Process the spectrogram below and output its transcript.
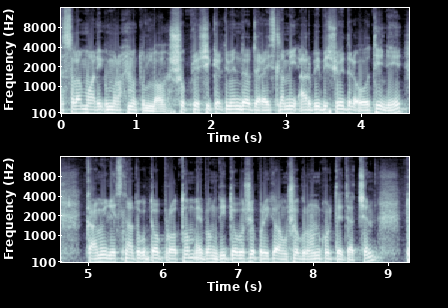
আসসালামু আলাইকুম রহমতুল্লাহ। সুপ্রিয় শিক্ষার্থীবৃন্দ, যারা ইসলামী আরবি বিশ্ববিদ্যালয়ের অধীনে কামিল স্নাতকোত্তর প্রথম এবং দ্বিতীয় বর্ষের পরীক্ষায় অংশগ্রহণ করতে যাচ্ছেন, তো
